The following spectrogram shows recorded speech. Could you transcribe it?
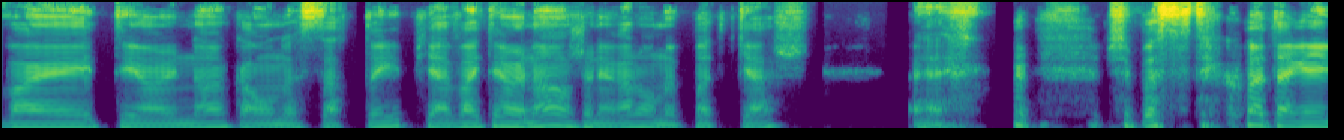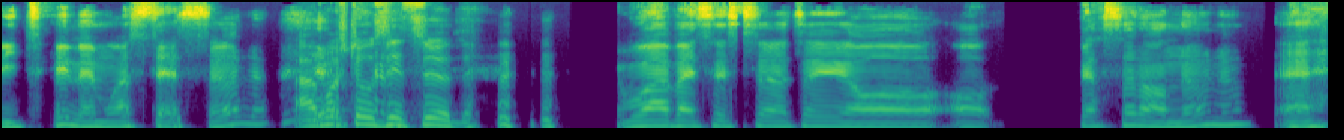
21 ans quand on a starté. Puis à 21 ans, en général, on n'a pas de cash. Euh, je sais pas si c'était quoi ta réalité, mais moi, c'était ça. Là. Ah, moi, j'étais aux études. ouais, ben c'est ça. On, personne en a. Là.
